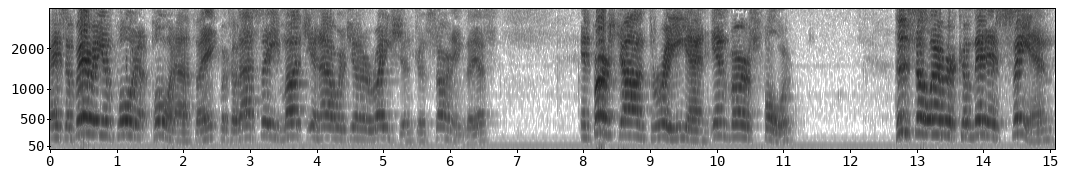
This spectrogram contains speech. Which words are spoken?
And it's a very important point, I think, because I see much in our generation concerning this. In 1 John 3 and in verse 4, Whosoever committeth sin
